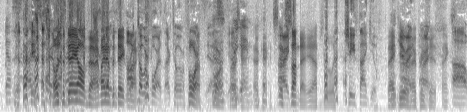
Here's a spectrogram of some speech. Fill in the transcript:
Yes, that is oh, it's the day of then. I might have the date wrong. October fourth. October Fourth. Yes, Fourth. yes. Free Okay. Okay. It's, it's right. Sunday. Yeah, absolutely. Chief, thank you. Thank you. Right, I appreciate right. it. Thanks. Uh,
